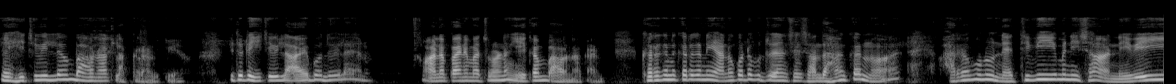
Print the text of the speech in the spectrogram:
ඒ හිතවිල්ලම භාවනාවට ලක් කරන්න කියනවා. එතකොට හිතවිල්ල ආය බොඳ වෙලා යනවා. ආනපන මතුණා නම් ඒකම භාවනා කරන්න. කරගෙන කරගෙන යනකොට බුදුරජාන්සේ සඳහන් කරනවා අරමුණු නැතිවීම නිසා නෙවෙයි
